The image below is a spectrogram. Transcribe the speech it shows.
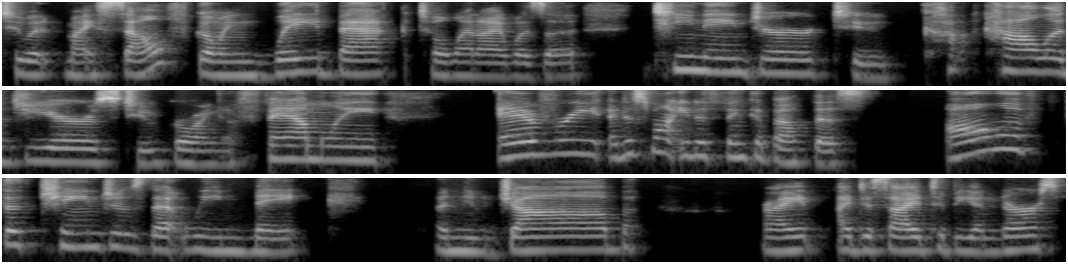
to it myself, going way back to when I was a teenager, to co- college years, to growing a family. Every I just want you to think about this. All of the changes that we make, a new job, right? I decided to be a nurse.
